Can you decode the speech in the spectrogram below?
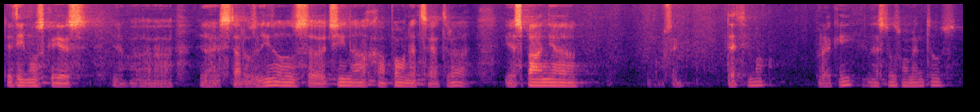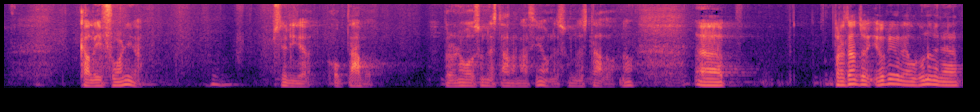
decimos que es uh, Estados Unidos, uh, China, Japón, etc. Y España, no sé, décimo por aquí en estos momentos. California sería octavo, pero no es un Estado-nación, es un Estado. ¿no? Uh, por lo tanto, yo creo que de alguna manera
